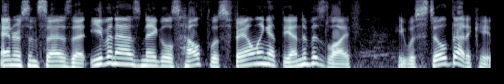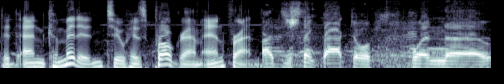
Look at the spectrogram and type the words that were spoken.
Anderson says that even as Nagel's health was failing at the end of his life, he was still dedicated and committed to his program and friends. I just think back to when uh,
